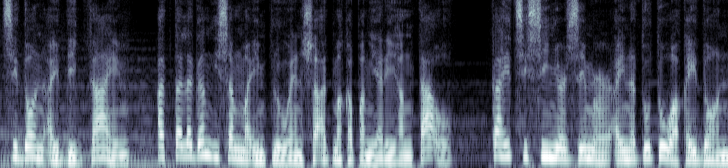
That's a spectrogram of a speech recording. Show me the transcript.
Si Don ay big time, at talagang isang maimpluensya at makapangyarihang tao. Kahit si Senior Zimmer ay natutuwa kay Don,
